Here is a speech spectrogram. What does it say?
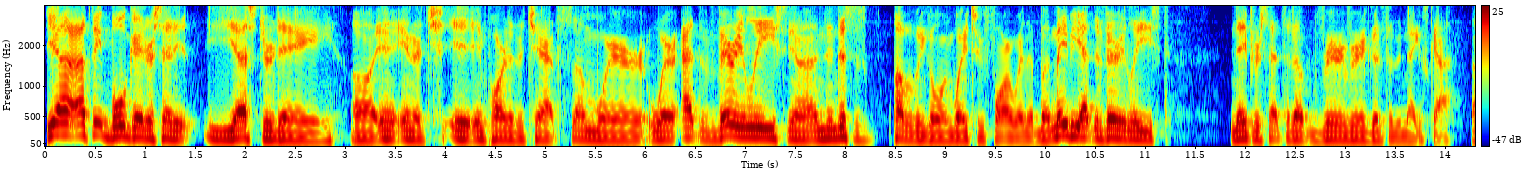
Yeah, I think Bullgator said it yesterday uh, in, in, a ch- in part of the chat somewhere. Where at the very least, you know, and then this is probably going way too far with it, but maybe at the very least, Napier sets it up very, very good for the next guy. Uh,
